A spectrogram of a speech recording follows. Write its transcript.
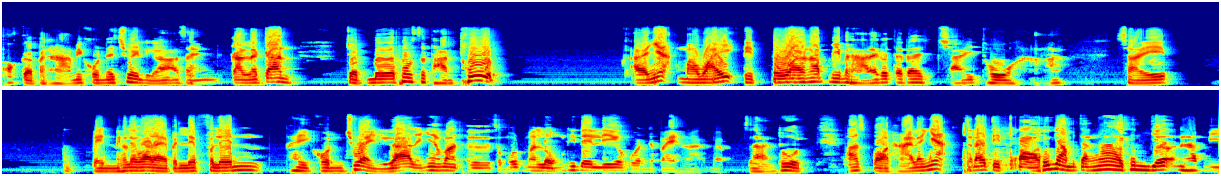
พอเกิดปัญหามีคนได้ช่วยเหลืออาศัยกันและกัน จดเบอร์พวกสถานทูต อะไรเงี้ยมาไว้ติดตัวนะครับ มีปัญหาอะไรก็จะได้ใช้โทรหา ใช้เป็นเขาเรียกว่าอะไรเป็น reference ให้คนช่วยเหลืออะไรเงี้ยว่าเออสมมติมาหลงที่เดลีก็ควรจะไปหาแบบสถานทูตพาสปอร์ตหายอะไรเงี้ยจะได้ติดต่อทุกอย่างมันจะง่ายขึ้นเยอะนะครับ มี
